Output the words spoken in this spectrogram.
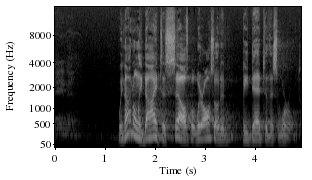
Amen. We not only die to self, but we're also to be dead to this world.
